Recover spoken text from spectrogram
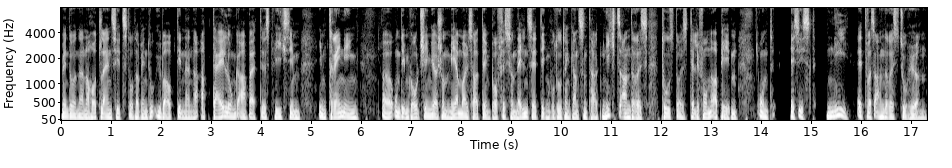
wenn du in einer Hotline sitzt oder wenn du überhaupt in einer Abteilung arbeitest, wie ich es im, im Training äh, und im Coaching ja schon mehrmals hatte, im professionellen Setting, wo du den ganzen Tag nichts anderes tust als Telefon abheben. Und es ist nie etwas anderes zu hören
